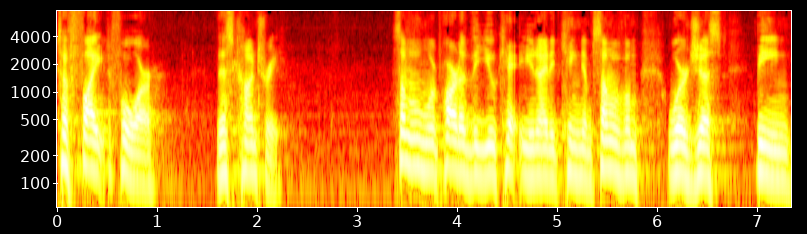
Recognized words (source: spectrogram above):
to fight for this country. Some of them were part of the UK, United Kingdom. Some of them were just being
